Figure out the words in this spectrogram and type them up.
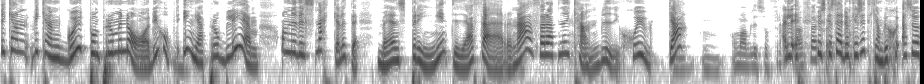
Vi kan, vi kan gå ut på en promenad ihop, det är inga problem om ni vill snacka lite. Men spring inte i affärerna för att ni kan bli sjuka. Mm, och man blir så fruktansvärt Eller hur ska jag säga, de kanske inte kan bli sjuka. Alltså,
